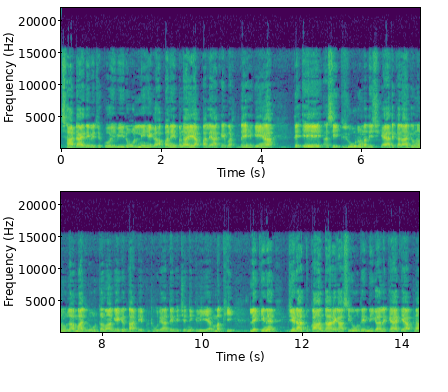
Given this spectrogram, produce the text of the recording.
ਸਾਡਾ ਇਹਦੇ ਵਿੱਚ ਕੋਈ ਵੀ ਰੋਲ ਨਹੀਂ ਹੈਗਾ। ਬਣੇ ਬਣਾਏ ਆਪਾਂ ਲਿਆ ਕੇ ਵਰਤਦੇ ਹੈਗੇ ਆ। ਤੇ ਇਹ ਅਸੀਂ ਜ਼ਰੂਰ ਉਹਨਾਂ ਦੀ ਸ਼ਿਕਾਇਤ ਕਰਾਂਗੇ, ਉਹਨਾਂ ਨੂੰ ਲਾਮਾ ਜ਼ਰੂਰ ਦਵਾਂਗੇ ਕਿ ਤੁਹਾਡੇ ਭਟੂਰਿਆਂ ਦੇ ਵਿੱਚ ਨਿਕਲੀ ਹੈ ਮੱਖੀ। ਲੇਕਿਨ ਜਿਹੜਾ ਦੁਕਾਨਦਾਰ ਹੈਗਾ ਸੀ, ਉਹ ਤੇ ਇੰਨੀ ਗੱਲ ਕਹਿ ਕੇ ਆਪਣਾ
